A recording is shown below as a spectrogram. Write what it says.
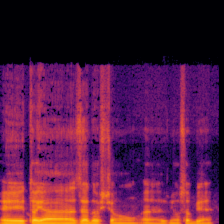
Yy, to ja z radością z nią sobie Yy,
